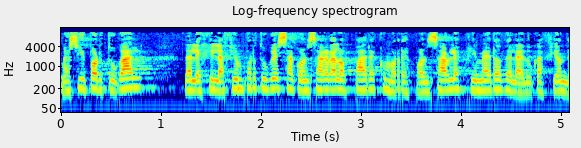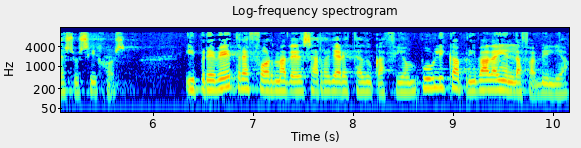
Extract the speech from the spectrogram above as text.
Así, Portugal, la legislación portuguesa consagra a los padres como responsables primeros de la educación de sus hijos y prevé tres formas de desarrollar esta educación, pública, privada y en la familia.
